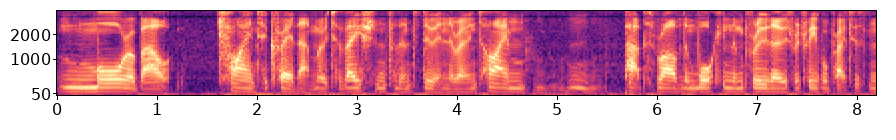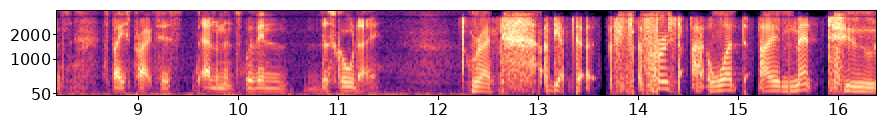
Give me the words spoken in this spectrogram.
more about trying to create that motivation for them to do it in their own time, perhaps rather than walking them through those retrieval practice and space practice elements within the school day? Right. Uh, yeah. First, uh, what I meant to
